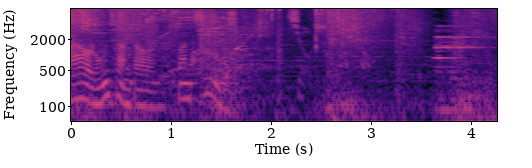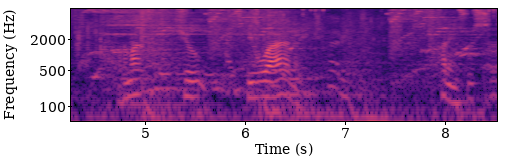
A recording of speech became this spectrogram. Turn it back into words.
还好龙抢到了，双技能。我他妈就丢歪了，快点出事。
